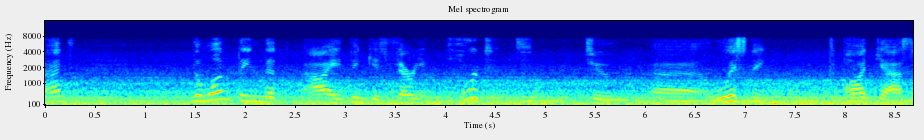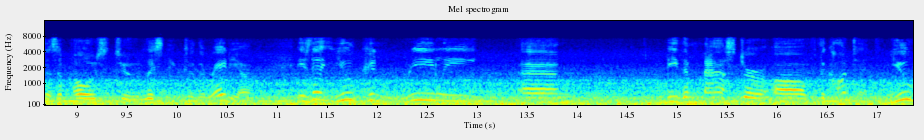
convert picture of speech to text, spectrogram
And the one thing that I think is very important to uh, listening to podcasts as opposed to listening to the radio is that you can really um, be the master of the content. You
